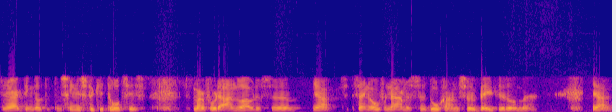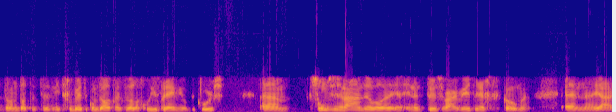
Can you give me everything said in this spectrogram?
Ja, ik denk dat het misschien een stukje trots is. Maar voor de aandeelhouders uh, ja, zijn overnames uh, doorgaans uh, beter dan, ja, dan dat het niet gebeurt. Er komt altijd wel een goede premie op de koers. Um, soms is een aandeel in, een te zwaar weer terechtgekomen. En ja,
